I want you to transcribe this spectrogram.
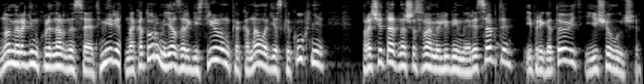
номер один кулинарный сайт в мире, на котором я зарегистрирован как канал Одесской кухни, прочитать наши с вами любимые рецепты и приготовить еще лучше.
